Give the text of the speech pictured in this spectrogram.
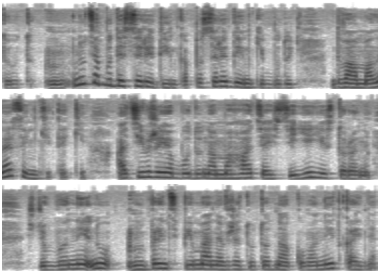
Тут. Ну, це буде серединка. Посерединки будуть два малесенькі такі, а ці вже я буду намагатися із цієї сторони, щоб вони, ну, в принципі, в мене вже тут однакова нитка йде.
